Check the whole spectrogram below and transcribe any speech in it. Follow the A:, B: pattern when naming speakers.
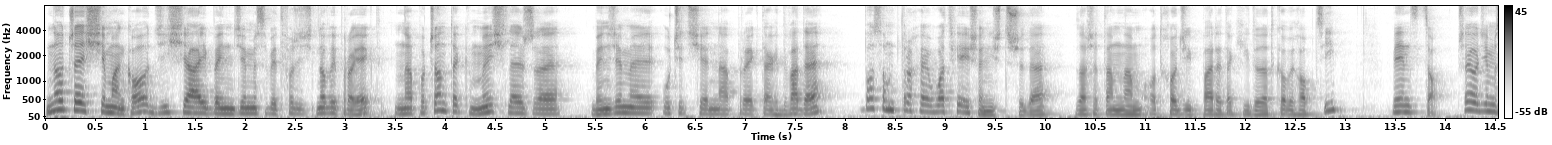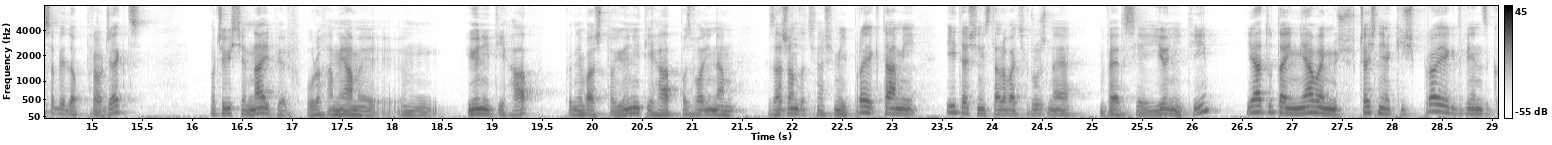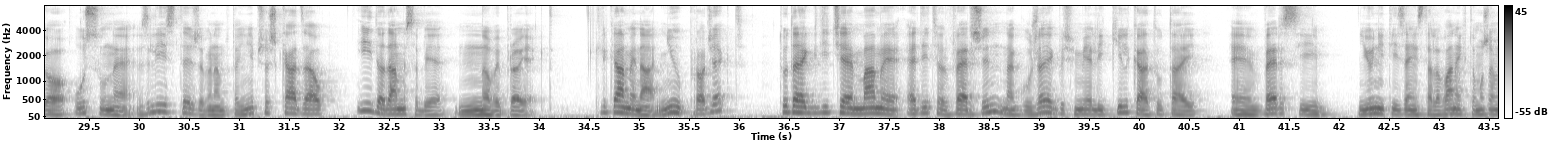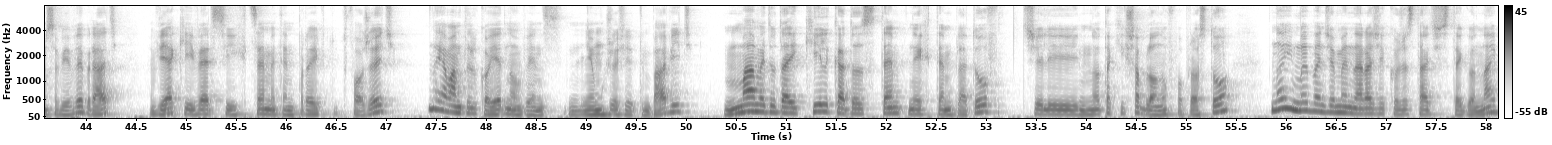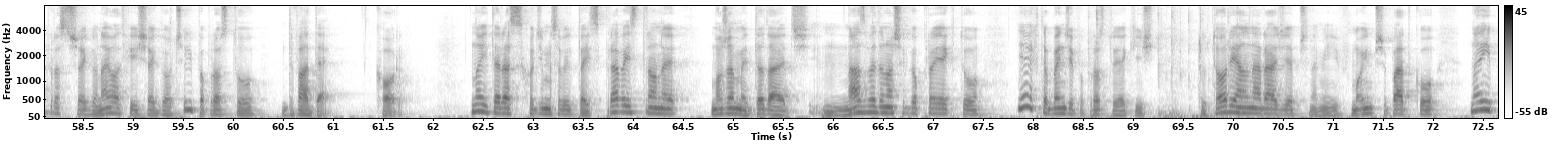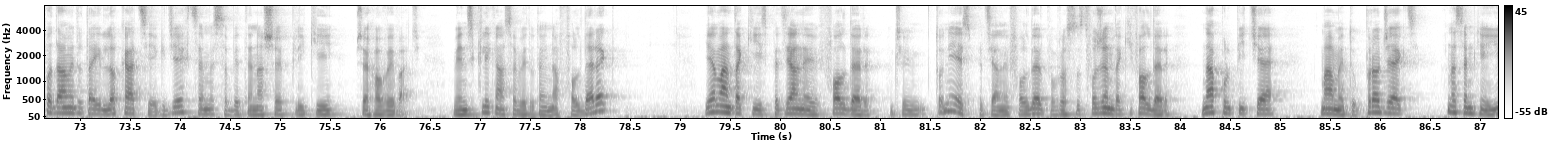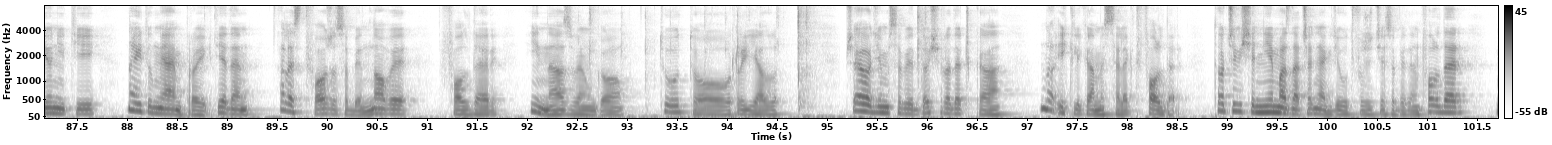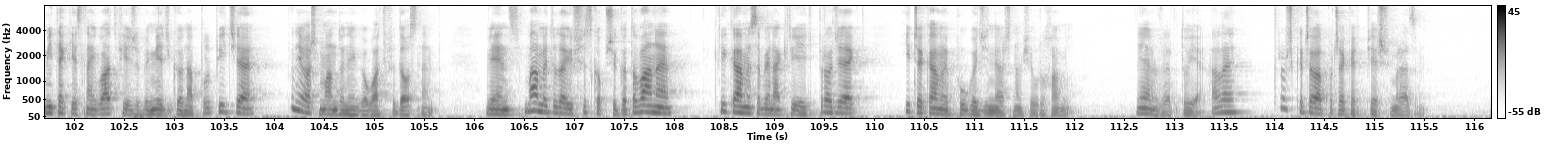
A: No cześć siemanko, dzisiaj będziemy sobie tworzyć nowy projekt. Na początek myślę, że będziemy uczyć się na projektach 2D, bo są trochę łatwiejsze niż 3D. Zawsze tam nam odchodzi parę takich dodatkowych opcji. Więc co? Przechodzimy sobie do Projects. Oczywiście najpierw uruchamiamy Unity Hub, ponieważ to Unity Hub pozwoli nam zarządzać naszymi projektami i też instalować różne wersje Unity. Ja tutaj miałem już wcześniej jakiś projekt, więc go usunę z listy, żeby nam tutaj nie przeszkadzał i dodamy sobie nowy projekt. Klikamy na New Project. Tutaj jak widzicie mamy Editor Version na górze. Jakbyśmy mieli kilka tutaj e, wersji Unity zainstalowanych, to możemy sobie wybrać w jakiej wersji chcemy ten projekt utworzyć. No ja mam tylko jedną, więc nie muszę się tym bawić. Mamy tutaj kilka dostępnych templetów, czyli no takich szablonów po prostu. No i my będziemy na razie korzystać z tego najprostszego, najłatwiejszego, czyli po prostu 2D Core. No i teraz schodzimy sobie tutaj z prawej strony. Możemy dodać nazwę do naszego projektu. Niech to będzie po prostu jakiś tutorial na razie, przynajmniej w moim przypadku. No i podamy tutaj lokację, gdzie chcemy sobie te nasze pliki przechowywać. Więc klikam sobie tutaj na folderek. Ja mam taki specjalny folder, znaczy to nie jest specjalny folder, po prostu stworzyłem taki folder na pulpicie. Mamy tu projects, następnie Unity, no i tu miałem projekt 1, ale stworzę sobie nowy folder i nazwę go tutorial. Przechodzimy sobie do środeczka, no i klikamy select folder. To oczywiście nie ma znaczenia, gdzie utworzycie sobie ten folder. Mi tak jest najłatwiej, żeby mieć go na pulpicie, ponieważ mam do niego łatwy dostęp. Więc mamy tutaj już wszystko przygotowane. Klikamy sobie na Create Project i czekamy pół godziny, aż nam się uruchomi. Nie żartuję, ale troszkę trzeba poczekać pierwszym razem.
